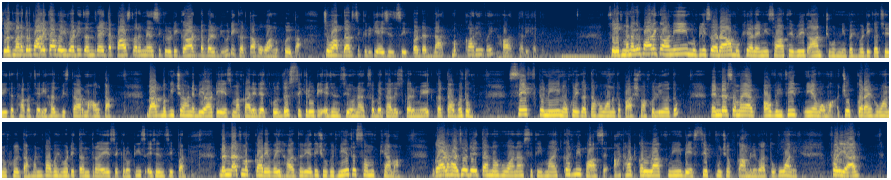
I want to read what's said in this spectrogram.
સુરત મહાનગરપાલિકા તંત્રએ તપાસ દરમિયાન સિક્યુરિટી ગાર્ડ ડબલ ડ્યુટી કરતા હોવાનું ખુલતા જવાબદાર સિક્યુરિટી એજન્સી પર દંડાત્મક કાર્યવાહી હાથ ધરી હતી. સુરત મહાનગરપાલિકાની મુગલીસરા મુખ્યાલયની સાથે વિવિધ આઠ ઝોનની વહીવટી કચેરી તથા કચેરી હદ વિસ્તારમાં આવતા બાગ બગીચા અને બીઆરટીએસમાં કાર્યરત કુલ દસ સિક્યુરિટી એજન્સીઓના એકસો બેતાલીસ કર્મીઓ એક કરતાં વધુ શિફ્ટની નોકરી કરતા હોવાનું તપાસમાં ખુલ્યું હતું. ટેન્ડર સમયે અવિધિત નિયમોમાં ચૂક કરાઈ હોવાનું ખુલતા મનપા વહીવટી તંત્રએ સિક્યુરિટીઝ એજન્સી પર દંડાત્મક કાર્યવાહી હાથ ધરી હતી, જોકે નિયત સંખ્યામાં ગાર્ડ હાજર રહેતા ન હોવાના સ્થિતિમાં એક કર્મી પાસે આઠ આઠ કલાકની બે શિફ્ટ મુજબ કામ લેવાતું હોવાની ફરિયાદ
